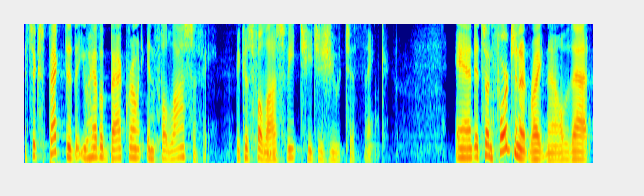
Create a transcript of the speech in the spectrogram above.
it's expected that you have a background in philosophy because philosophy teaches you to think. And it's unfortunate right now that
